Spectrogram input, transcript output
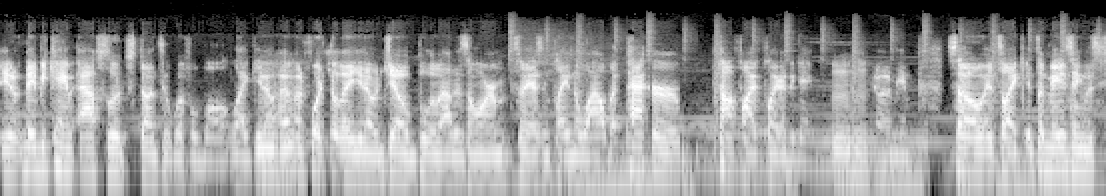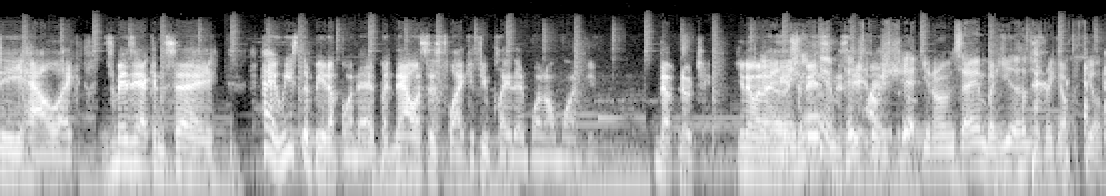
you know they became absolute studs at wiffle ball. Like you know, Mhm. unfortunately, you know Joe blew out his arm, so he hasn't played in a while. But Packer, top five player of the game. hmm You know what I mean? So it's like it's amazing to see how like it's amazing I can say, hey, we used to beat up on Ed, but now it's just like if you played Ed one on one, no no change. You know what I mean? It's he can't pitch for shit. You know what I'm saying? But he, doesn't break off the field.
